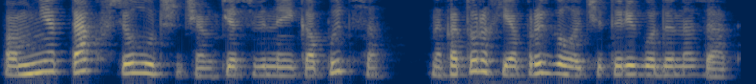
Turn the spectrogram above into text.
По мне, так все лучше, чем те свиные копытца, на которых я прыгала четыре года назад.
